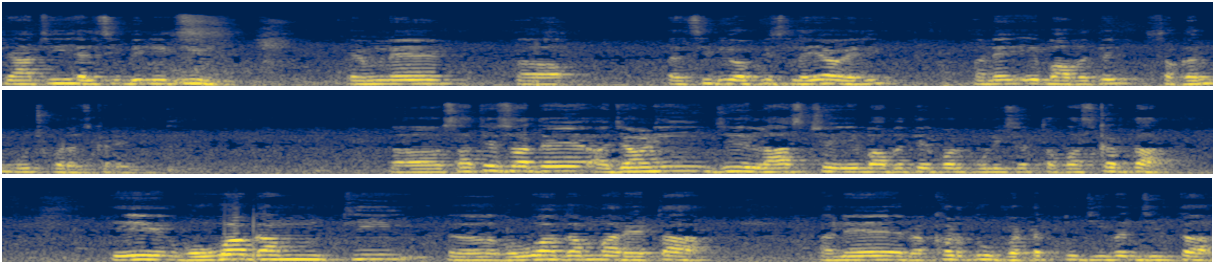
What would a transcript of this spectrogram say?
ત્યાંથી એલસીબીની ટીમ એમને એલસીબી ઓફિસ લઈ આવેલી અને એ બાબતે સઘન પૂછપરછ કરેલી. સાથે સાથે અજાણી જે લાશ છે એ બાબતે પણ પોલીસે તપાસ કરતા એ વહુવા ગામથી વહુવા ગામમાં રહેતા અને રખડતું, ભટકતું જીવન જીવતા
